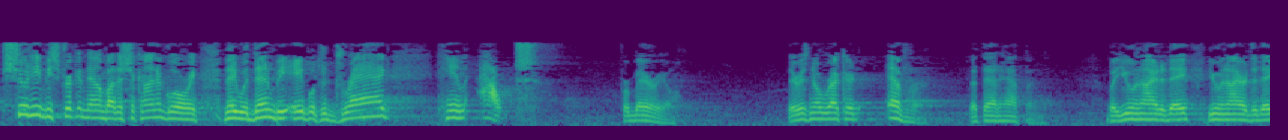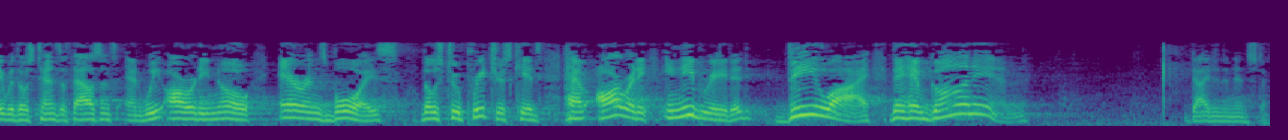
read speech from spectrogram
should he be stricken down by the Shekinah glory, they would then be able to drag him out for burial. There is no record ever that that happened. But you and I today, you and I are today with those tens of thousands, and we already know Aaron's boys, those two preachers' kids, have already inebriated, DUI. They have gone in, died in an instant.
